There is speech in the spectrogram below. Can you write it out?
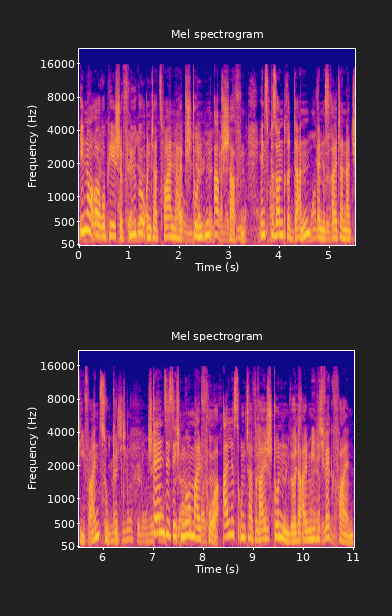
innereuropäische Flüge unter zweieinhalb Stunden abschaffen, insbesondere dann, wenn es alternativ einen Zug gibt. Stellen Sie sich nur mal vor, alles unter drei Stunden würde allmählich wegfallen.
